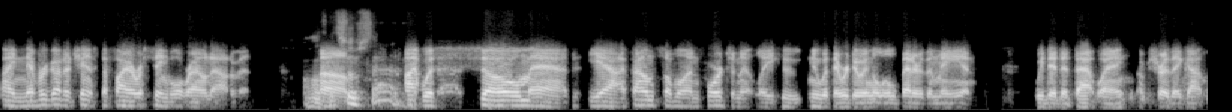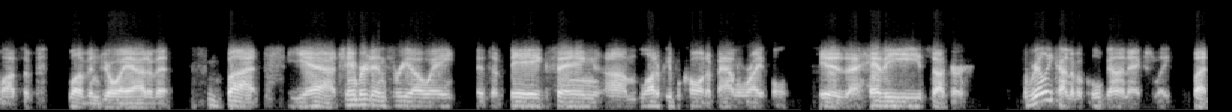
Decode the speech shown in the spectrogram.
I never got a chance to fire a single round out of it. Oh, that's um, so sad. I was so mad. Yeah, I found someone, fortunately, who knew what they were doing a little better than me, and we did it that way. I'm sure they got lots of love and joy out of it. But yeah, chambered in 308, it's a big thing. Um, a lot of people call it a battle rifle. It is a heavy sucker. Really kind of a cool gun, actually. But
